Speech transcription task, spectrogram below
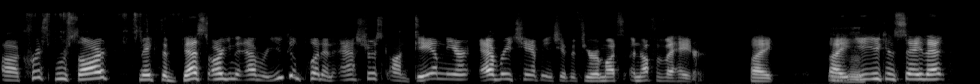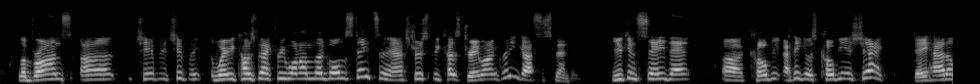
uh Chris Broussard make the best argument ever. You can put an asterisk on damn near every championship if you're a much enough of a hater. Like like Mhm. you, you can say that LeBron's uh championship where he comes back three one on the Golden State's an asterisk because Draymond Green got suspended. You can say that uh Kobe I think it was Kobe and Shaq they had a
